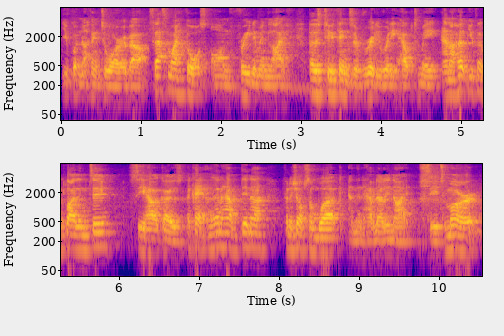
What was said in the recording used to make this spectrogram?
you've got nothing to worry about. So that's my thoughts on freedom in life. Those two things have really, really helped me, and I hope you can apply them too. see how it goes. Okay, I'm gonna have dinner, finish off some work, and then have an early night. See you tomorrow.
